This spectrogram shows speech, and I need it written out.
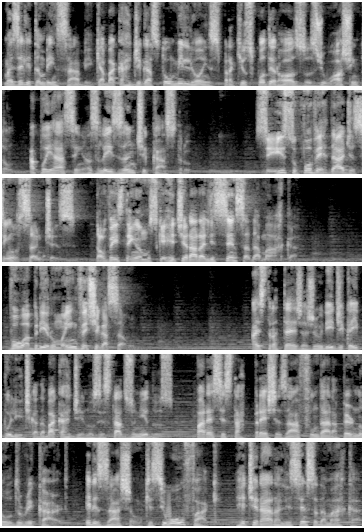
Mas ele também sabe que a Bacardi gastou milhões para que os poderosos de Washington apoiassem as leis anti-Castro. Se isso for verdade, Sr. Sanchez, talvez tenhamos que retirar a licença da marca. Vou abrir uma investigação. A estratégia jurídica e política da Bacardi nos Estados Unidos parece estar prestes a afundar a Pernod Ricard. Eles acham que se o OFAC retirar a licença da marca,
